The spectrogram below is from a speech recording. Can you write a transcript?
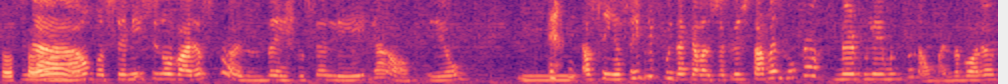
Sou só. Não, você me ensinou várias coisas. Bem, se você é leiga, ó, eu. E assim, eu sempre fui daquelas de acreditar, mas nunca mergulhei muito, não. Mas agora,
